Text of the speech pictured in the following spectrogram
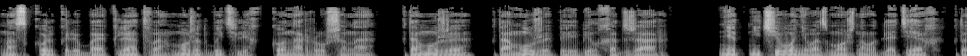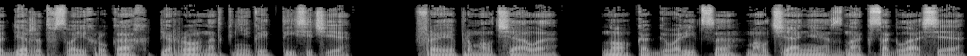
насколько любая клятва может быть легко нарушена. К тому же, к тому же», — перебил Хаджар, «нет ничего невозможного для тех, кто держит в своих руках перо над книгой тысячи». Фрея промолчала. Но, как говорится, молчание — знак согласия,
